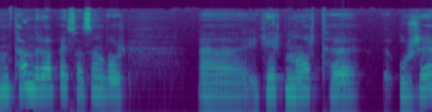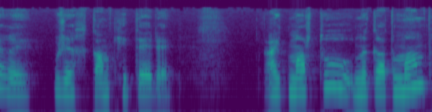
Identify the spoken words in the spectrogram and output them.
Ընդհանրապես ասեմ, որ երբ մարդը ուժեղ է, ուժեղ կամքի տեր է, այդ մարդու նկատմամբ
